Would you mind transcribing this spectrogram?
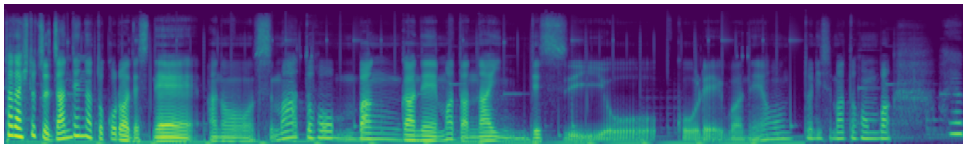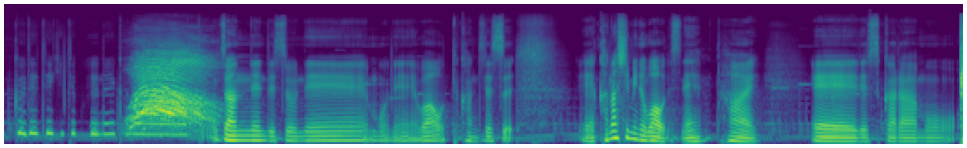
ただ一つ残念なところはですね、あのスマートフォン版がね、まだないんですよ。これはね、本当にスマートフォン版、早く出てきてくれないかな。残念ですよね。もうね、ワオって感じです。えー、悲しみのワオですね。はい。えー、ですからもう、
